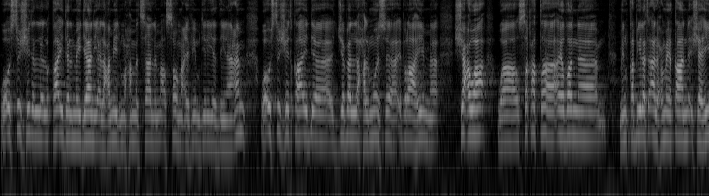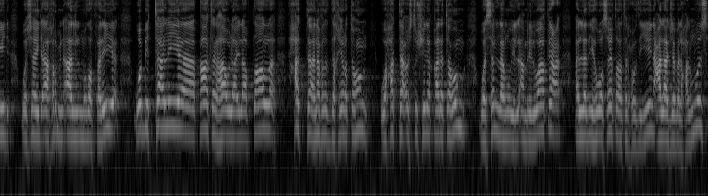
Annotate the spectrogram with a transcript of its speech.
واستشهد القائد الميداني العميد محمد سالم الصومعي في مديرية ذي ناعم واستشهد قائد جبل حلموس إبراهيم شعوى وسقط أيضا من قبيلة آل حميقان شهيد وشهيد آخر من آل المظفري وبالتالي قاتل هؤلاء الأبطال حتى نفذت ذخيرتهم وحتى استشهد قادتهم وسلموا للأمر الواقع الذي هو سيطرة الحوثيين على جبل حلموس.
